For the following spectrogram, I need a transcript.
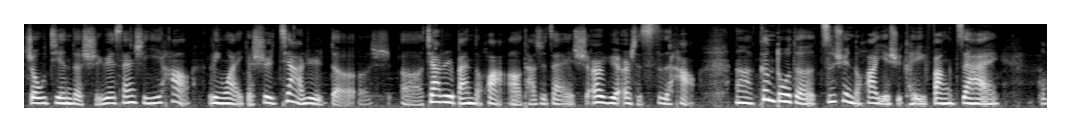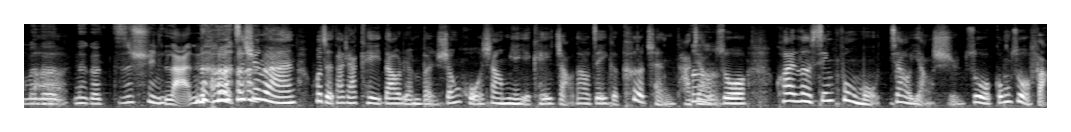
周间的十月三十一号，另外一个是假日的呃假日班的话啊，它是在十二月二十四号。那更多的资讯的话，也许可以放在。我们的那个资讯栏，资讯栏，或者大家可以到人本生活上面，也可以找到这个课程，它叫做《快乐新父母教养实作工作坊》。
